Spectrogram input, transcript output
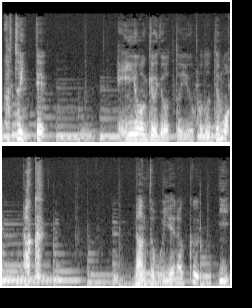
かといって遠洋漁業というほどでもなく何とも言えなくいい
